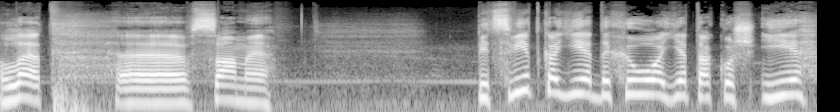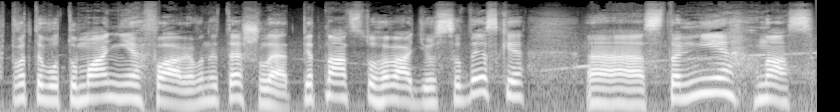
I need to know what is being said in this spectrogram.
LED е, саме підсвітка є ДХО, є також і противотуманні фари. Вони теж LED. 15 радіусу диски. Е, стальні у нас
